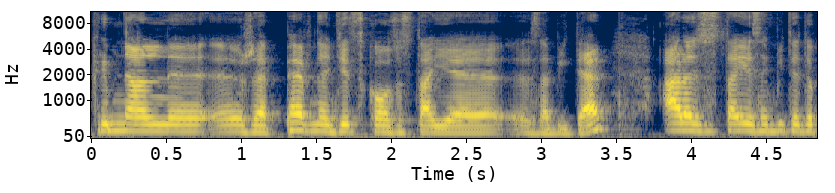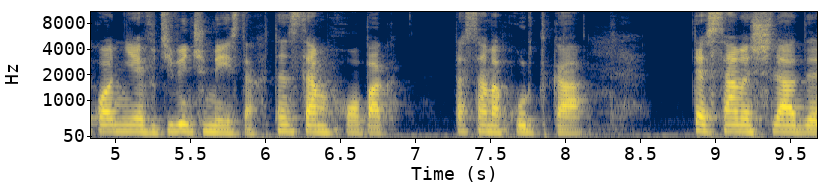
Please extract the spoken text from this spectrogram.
kryminalny, że pewne dziecko zostaje zabite, ale zostaje zabite dokładnie w dziewięciu miejscach. Ten sam chłopak, ta sama kurtka, te same ślady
